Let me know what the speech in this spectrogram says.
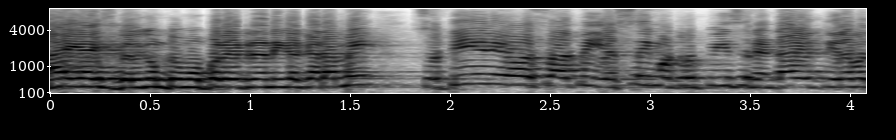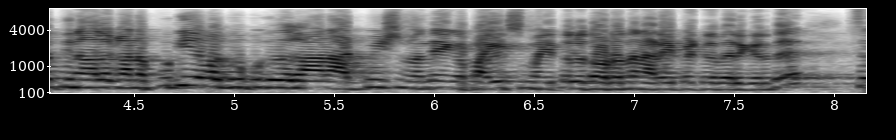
ஹாய் கைஸ் வெல்கம் டு மொபைல் training academy so TNUSRB SI மற்றும் பிசி ரெண்டாயிரத்தி இருபத்தி நாலுக்கான புதிய வகுப்புகளுக்கான அட்மிஷன் வந்து எங்க பயிற்சி மையத்தில் தொடர்ந்து நடைபெற்று வருகிறது. சோ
